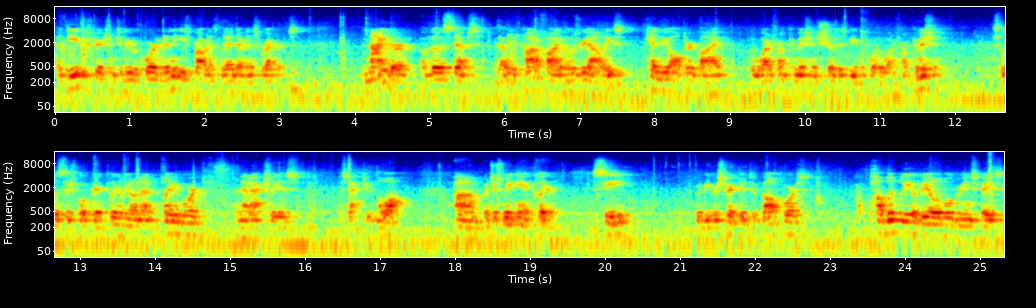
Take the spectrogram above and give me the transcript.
a deed restriction to be recorded in the East Providence Land Evidence Records. Neither of those steps that would codify those realities can be altered by the Waterfront Commission should this be before the Waterfront Commission. Solicitor spoke very clearly on that at the planning board, and that actually is the statute and the law. Um, But just making it clear, C would be restricted to golf course or publicly available green space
